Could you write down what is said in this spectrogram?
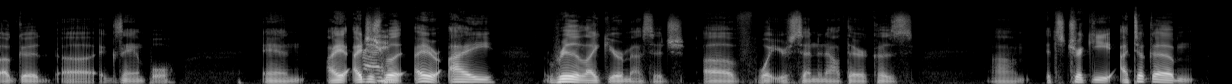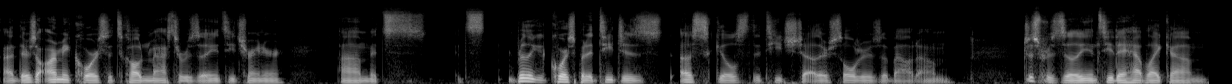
a good uh, example. And I, I just Right. really, I, I really like your message of what you're sending out there because um, it's tricky. I took a, uh, there's an army course. It's called Master Resiliency Trainer. Um, it's, it's a really good course, but it teaches us skills to teach to other soldiers about, um, just resiliency. They have like um,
